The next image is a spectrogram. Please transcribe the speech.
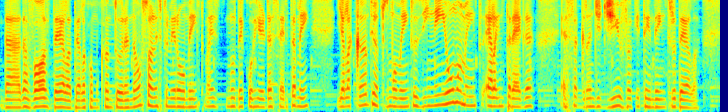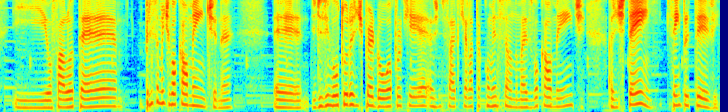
da, da voz dela, dela como cantora, não só nesse primeiro momento, mas no decorrer da série também. E ela canta em outros momentos e em nenhum momento ela entrega essa grande diva que tem dentro dela. E eu falo até, principalmente vocalmente, né? É, de desenvoltura a gente perdoa porque a gente sabe que ela está começando, mas vocalmente a gente tem, sempre teve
